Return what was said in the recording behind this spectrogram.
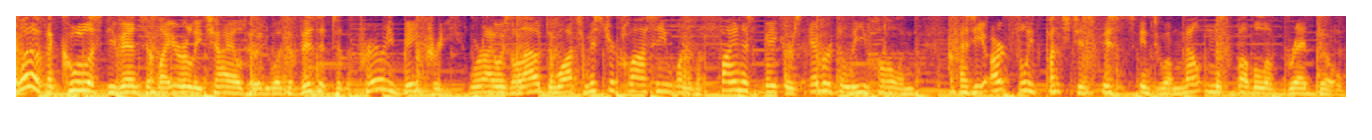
One of the coolest events of my early childhood was a visit to the Prairie Bakery, where I was allowed to watch Mr. Clausie, one of the finest bakers ever to leave Holland, as he artfully punched his fists into a mountainous bubble of bread dough.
